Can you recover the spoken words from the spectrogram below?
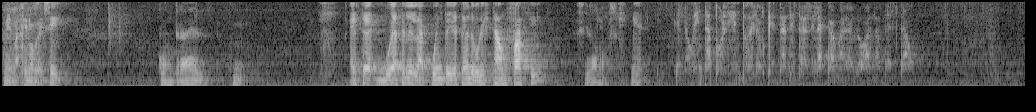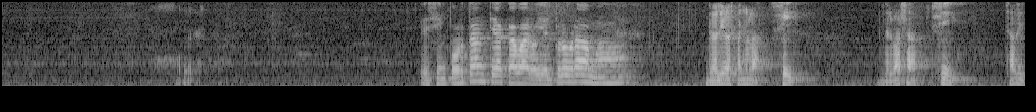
Me imagino que sí. Contra él. A este voy a hacerle la cuenta directamente porque es tan fácil. Sí, vamos. Mira, el 90% de los que están detrás de la cámara lo han acertado. Joder. Es importante acabar hoy el programa. ¿De la Liga Española? Sí, ¿Del Barça? sí, ¿Xavi?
